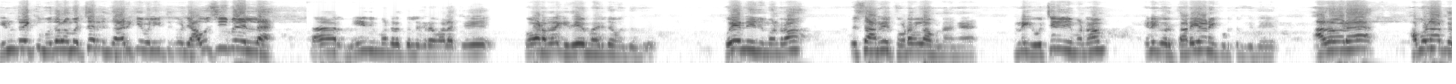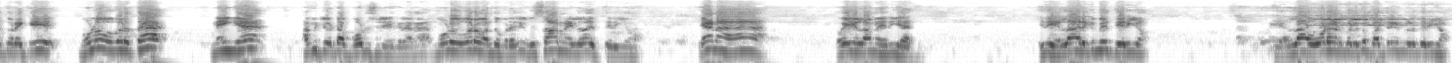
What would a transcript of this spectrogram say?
இன்றைக்கு முதலமைச்சர் இந்த அறிக்கை வெளியிட்டுக்க வேண்டிய அவசியமே இல்லை. சார் நீதிமன்றத்தில் இருக்கிற வழக்கு போன இதே மாதிரி தான் வந்தது. உயர்நீதிமன்றம் விசாரணை தொடரலாம்னாங்க இன்னைக்கு உச்ச நீதிமன்றம் இன்னைக்கு ஒரு தடையாணை கொடுத்துருக்குது. அதோட அமலாக்கத்துறைக்கு முழு விவரத்தை நீங்க அபிட்டியூட்டா போட்டு சொல்லியிருக்கிறாங்க. முழு விவரம் வந்த பிறகு விசாரணையில தான் இது தெரியும். ஏன்னா புகை இல்லாம எரியாது. இது எல்லாருக்குமே தெரியும். எல்லா ஊடகங்களுக்கும் பத்திரிகைகளுக்கும் தெரியும்.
